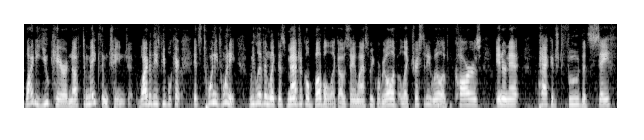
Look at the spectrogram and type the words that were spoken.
Why do you care enough to make them change it? Why do these people care? It's 2020. We live in like this magical bubble, like I was saying last week, where we all have electricity, we all have cars, internet, packaged food that's safe.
